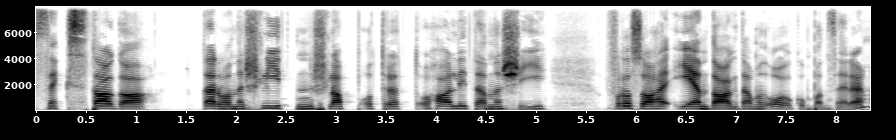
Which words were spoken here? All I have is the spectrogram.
seks dager der man er sliten, slapp og trøtt og har lite energi, for å så ha én dag der man overkompenserer.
